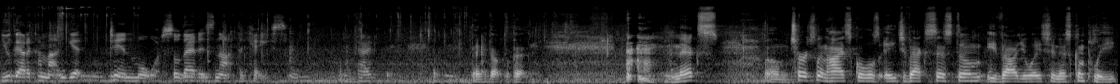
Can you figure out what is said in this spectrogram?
you got to come out and get 10 more. So that is not the case. Okay? Thank you, Dr. Patton. Next, um, Churchland High School's HVAC system evaluation is complete.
